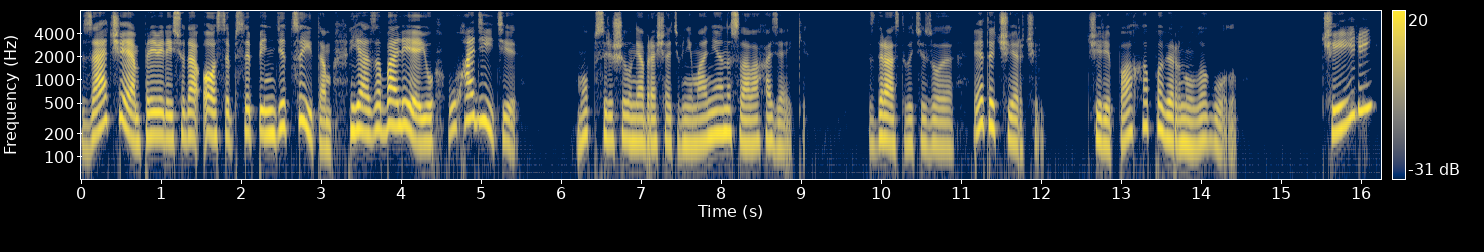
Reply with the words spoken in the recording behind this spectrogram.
Зачем привели сюда особь с аппендицитом? Я заболею! Уходите!» Мопс решил не обращать внимания на слова хозяйки. «Здравствуйте, Зоя, это Черчилль». Черепаха повернула голову. «Чирий?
